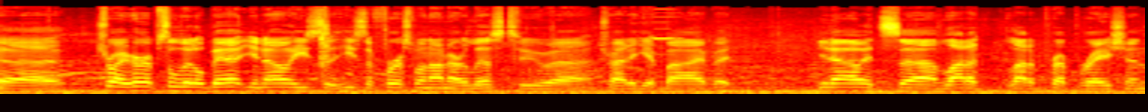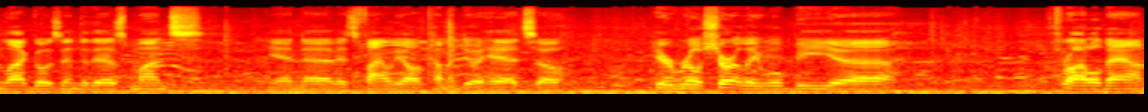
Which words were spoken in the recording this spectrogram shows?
uh, Troy Herbst a little bit. You know, he's the, he's the first one on our list to uh, try to get by, but you know, it's uh, a lot of lot of preparation, a lot goes into this, months, and uh, it's finally all coming to a head. So here, real shortly, we'll be uh, throttled down.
